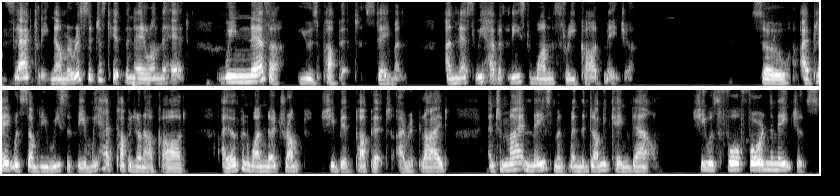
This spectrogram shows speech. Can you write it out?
Exactly. Now, Marissa just hit the nail on the head. We never use puppet Stayman unless we have at least one three card major. So I played with somebody recently and we had puppet on our card. I opened one no trump. She bid puppet. I replied, and to my amazement, when the dummy came down, she was 4 4 in the majors.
